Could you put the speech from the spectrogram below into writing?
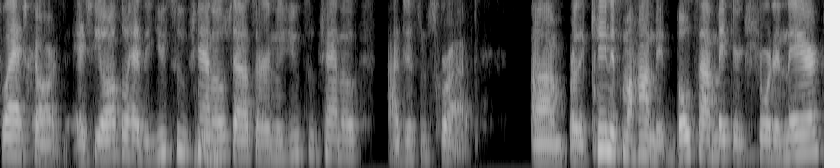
flashcards. And she also has a YouTube channel. Mm-hmm. Shout out to her new YouTube channel. I just subscribed. Um, Brother Kenneth Muhammad, bow tie maker extraordinaire.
